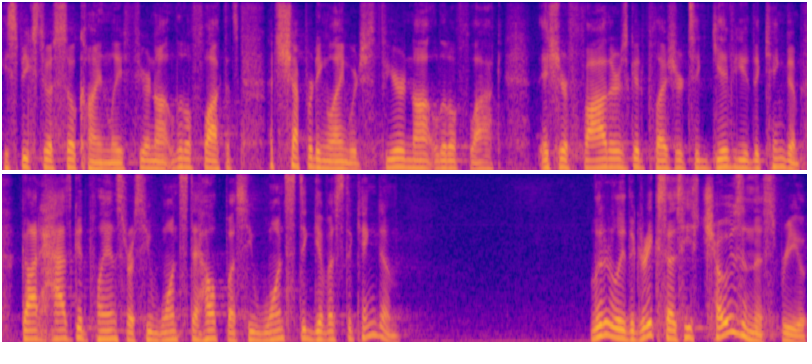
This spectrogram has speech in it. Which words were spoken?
He speaks to us so kindly. Fear not, little flock. That's, that's shepherding language. Fear not, little flock. It's your Father's good pleasure to give you the kingdom. God has good plans for us. He wants to help us, He wants to give us the kingdom. Literally, the Greek says He's chosen this for you,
